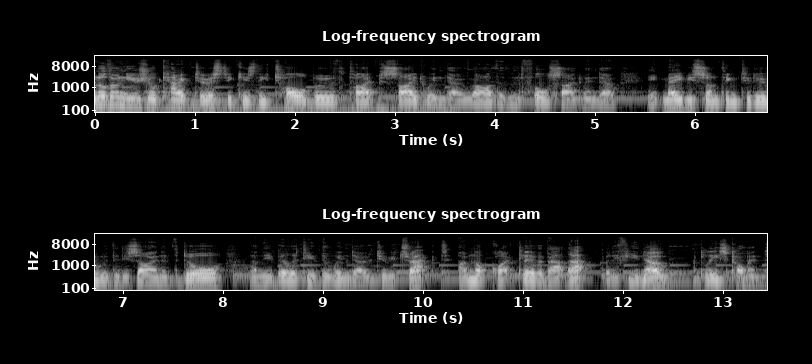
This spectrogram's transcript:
Another unusual characteristic is the toll booth type side window rather than the full side window. It may be something to do with the design of the door and the ability of the window to retract. I'm not quite clear about that, but if you know, please comment.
